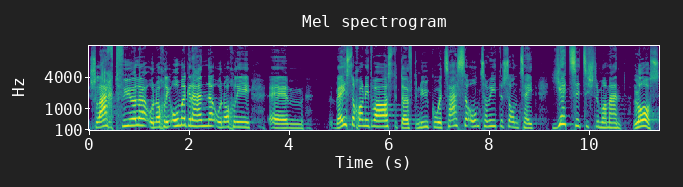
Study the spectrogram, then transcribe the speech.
schlecht fühlen und noch ein bisschen rumrennen und noch ein bisschen, ähm, weiss doch auch nicht was, dann dürft ihr nichts Gutes essen und so weiter, sondern sagt, jetzt, jetzt ist der Moment, los,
